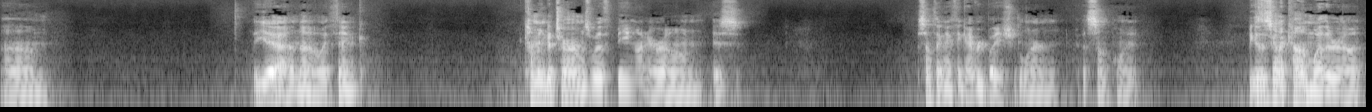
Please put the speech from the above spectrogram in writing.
Um, but yeah, no, I think coming to terms with being on your own is something I think everybody should learn at some point. Because it's going to come whether or not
